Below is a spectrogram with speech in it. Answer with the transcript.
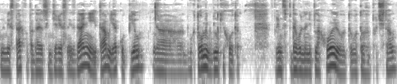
местах попадаются интересные издания, и там я купил а, двухтомник Дон Кихота. В принципе, довольно неплохой, вот его тоже прочитал.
